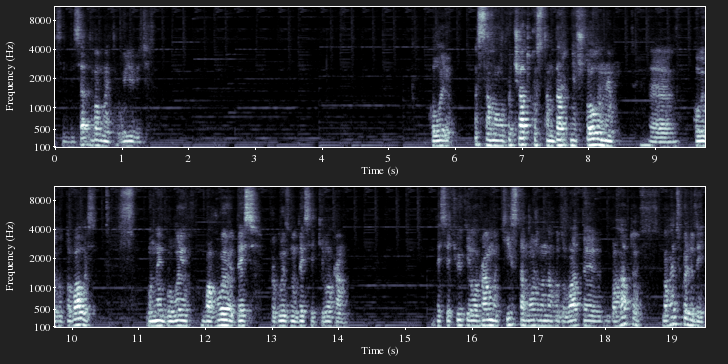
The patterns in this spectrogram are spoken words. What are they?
72 метри, уявіть. Коли з самого початку стандартні штолени, е, коли готувались, вони були вагою десь приблизно 10 кг. 10 кг тіста можна нагодувати багато, багатько людей.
